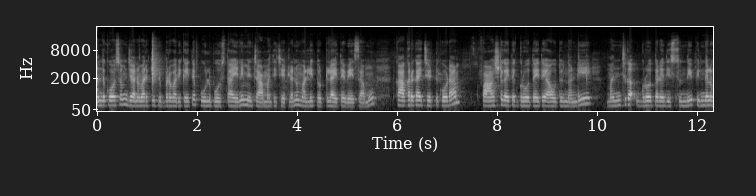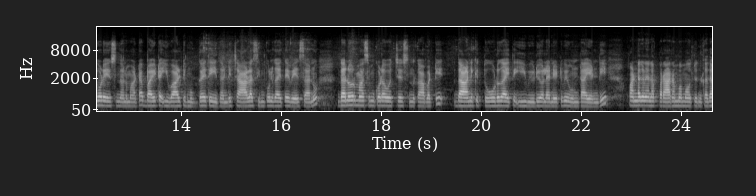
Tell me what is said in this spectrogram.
అందుకోసం జనవరికి ఫిబ్రవరికి అయితే పూలు పూస్తాయని మేము చామంతి చెట్లను మళ్ళీ తొట్టెలో అయితే వేసాము. కాకరకాయ చెట్టు కూడా ఫాస్ట్గా అయితే గ్రోత్ అయితే అవుతుందండి. మంచిగా గ్రోత్ అనేది ఇస్తుంది. పిందెలు కూడా వేస్తుంది అనమాట బయట ఇవాళ ముగ్గు అయితే ఇదండి. చాలా సింపుల్గా అయితే వేశాను. ధనుర్మాసం కూడా వచ్చేస్తుంది కాబట్టి దానికి తోడుగా అయితే ఈ వీడియోలు అనేటివి ఉంటాయండి. పండగ నెల ప్రారంభం అవుతుంది కదా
